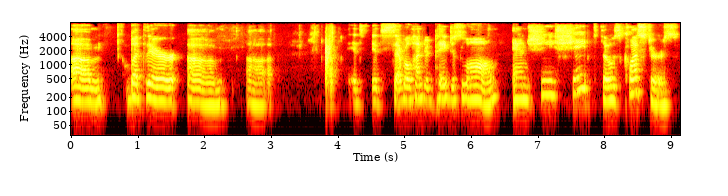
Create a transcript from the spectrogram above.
Um, but there, um, uh, it's it's several hundred pages long, and she shaped those clusters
